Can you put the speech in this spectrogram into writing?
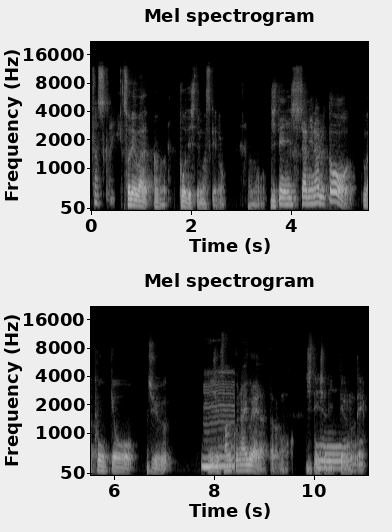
確かに。それはあの遠出してますけど、あの自転車になると、まあ、東京10、23区内ぐらいだったらもう自転車で行ってるので、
